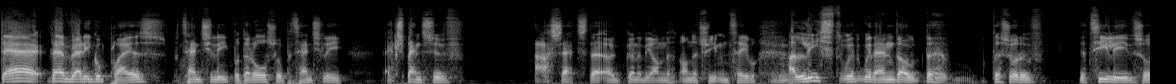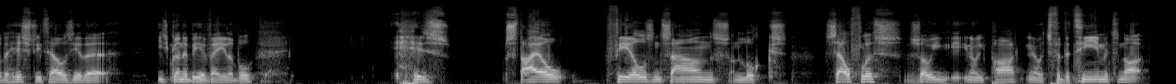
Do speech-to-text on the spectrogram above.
They're they're very good players potentially, but they're also potentially expensive assets that are going to be on the on the treatment table. Mm-hmm. At least with with Endo, the the sort of the tea leaves or the history tells you that he's going to be available. His style feels and sounds and looks selfless. Mm-hmm. So he, you know, he part. You know, it's for the team. It's not.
